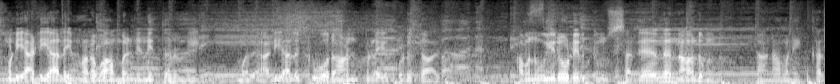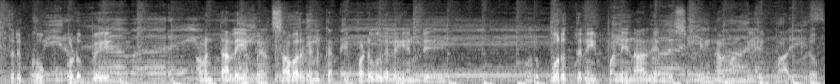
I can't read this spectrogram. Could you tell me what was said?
உம்முடைய அடியாளை மறவாமல் நினைத்தருளி. உமது அடியாளுக்கு ஒரு ஆண் பிள்ளையை கொடுத்தால் அவன் உயிரோடு இருக்கும் சகல நாளும் நான் அவனை கர்த்தருக்கு ஒப்புக் கொடுப்பேன் அவன் தலையின் மேல் சவர்கன் கத்தி படுவதில்லை என்று ஒரு பொருத்தனை பண்ணினாள் என்று சொல்லி நாம் அங்கே பார்க்கிறோம்.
